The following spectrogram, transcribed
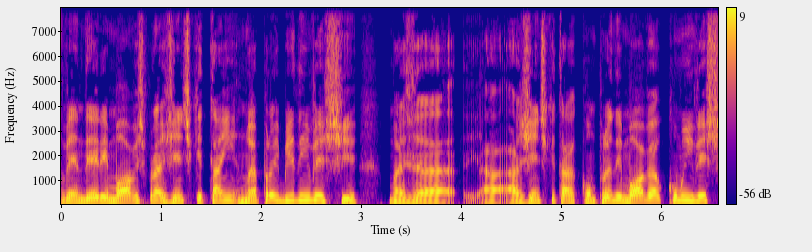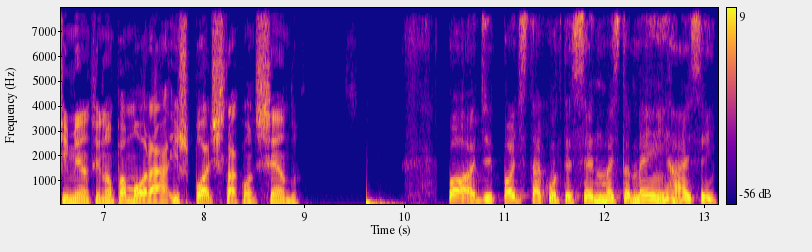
vender imóveis para gente que está. Não é proibido investir, mas a, a, a gente que está comprando imóvel como investimento e não para morar. Isso pode estar acontecendo? Pode, pode estar acontecendo, mas também, Heisen,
